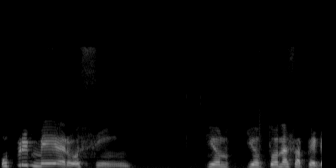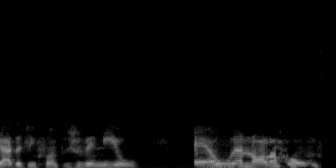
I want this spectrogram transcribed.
o primeiro, assim, que eu, que eu tô nessa pegada de infanto juvenil é o Enola Holmes.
